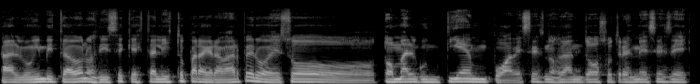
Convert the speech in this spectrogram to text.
algún invitado nos dice que está listo para grabar, pero eso toma algún tiempo. A veces nos dan dos o tres meses de,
